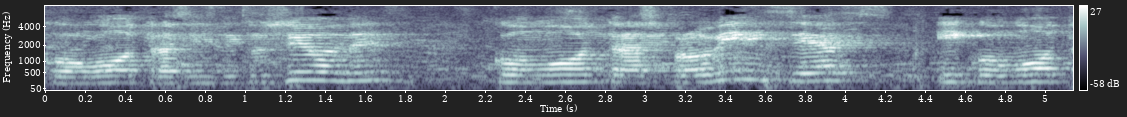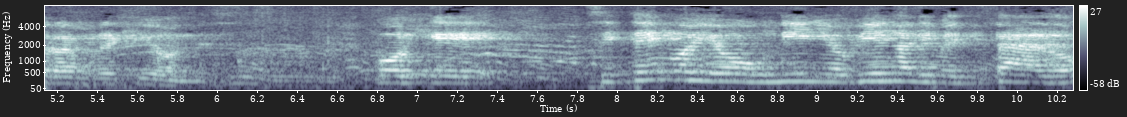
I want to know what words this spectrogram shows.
con otras instituciones, con otras provincias y con otras regiones. Porque si tengo yo un niño bien alimentado,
